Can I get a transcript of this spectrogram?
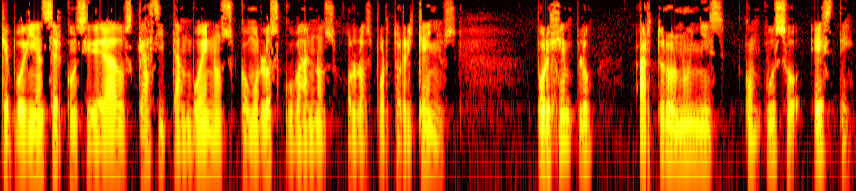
que podían ser considerados casi tan buenos como los cubanos o los puertorriqueños. Por ejemplo, Arturo Núñez compuso este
